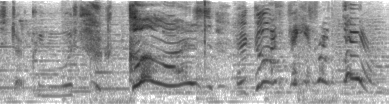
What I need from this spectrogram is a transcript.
Start creepy voice. Cause, hey guys, Piggy's right there.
